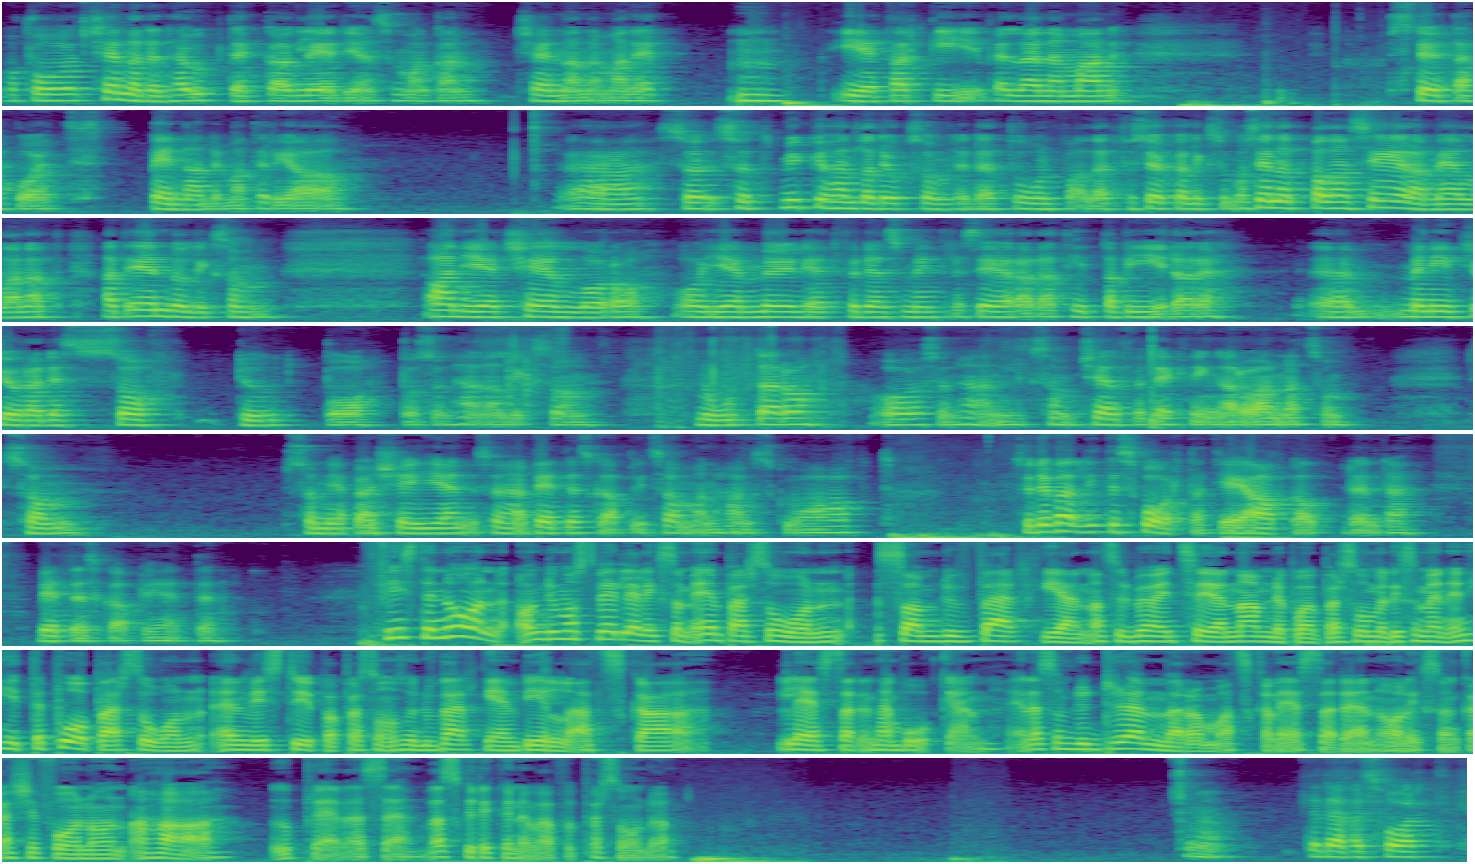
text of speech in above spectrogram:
och få känna den här upptäckarglädjen som man kan känna när man är mm. i ett arkiv eller när man stöter på ett spännande material. Uh, så, så mycket handlar det också om det där tonfallet, att försöka liksom, och sen att balansera mellan att, att ändå liksom ange källor och, och ge möjlighet för den som är intresserad att hitta vidare, uh, men inte göra det så tungt på, på sådana här liksom noter och, och sådana här liksom källförteckningar och annat som, som, som jag kanske i en sån här vetenskapligt sammanhang skulle ha haft. Så det var lite svårt att ge avkall på den där vetenskapligheten. Finns det någon, om du måste välja liksom en person som du verkligen, alltså du behöver inte säga namnet på en person, men liksom en, en hittepå-person, en viss typ av person som du verkligen vill att ska läsa den här boken? Eller som du drömmer om att ska läsa den och liksom kanske få någon aha-upplevelse? Vad skulle det kunna vara för person då? Ja, det där var svårt.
